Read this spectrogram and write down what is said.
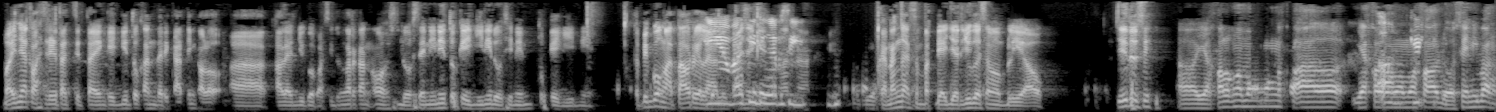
banyak lah cerita-cerita yang kayak gitu kan dari cutting kalau eh, kalian juga pasti dengar kan oh dosen ini tuh kayak gini dosen ini tuh kayak gini tapi gue nggak tahu realitanya Iya, pasti kayak denger gimana. karena nggak sempat diajar juga sama beliau itu sih Oh ya kalau ngomong-ngomong soal ya kalau Oke. ngomong soal dosen nih bang,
